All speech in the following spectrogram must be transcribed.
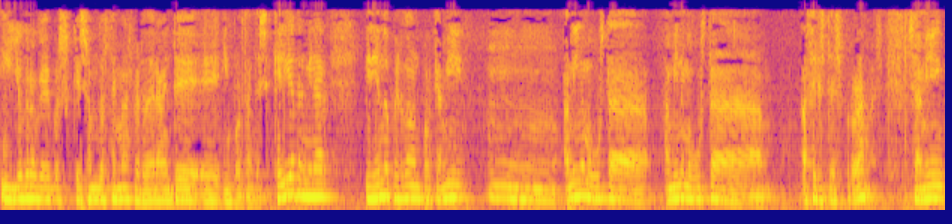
Y yo creo que, pues, que son dos temas verdaderamente eh, importantes. Quería terminar pidiendo perdón porque a mí, mmm, a mí no me gusta, a mí no me gusta hacer estos programas. O sea, a mí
